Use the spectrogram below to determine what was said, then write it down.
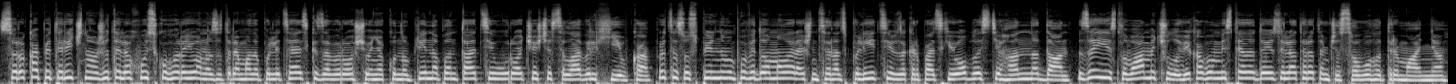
45-річного жителя Хуського району затримали поліцейські за вирощування коноплі на плантації у урочищі села Вільхівка. Про це Суспільному повідомила речниця Нацполіції в Закарпатській області Ганна Дан. За її словами, чоловіка помістили до ізолятора тимчасового тримання.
